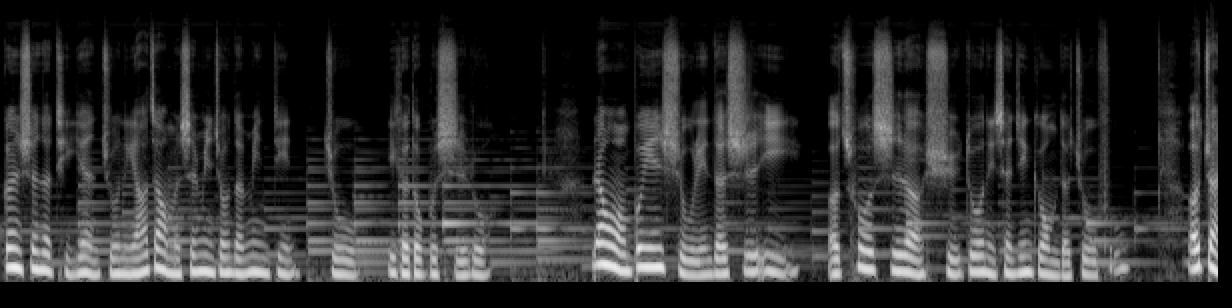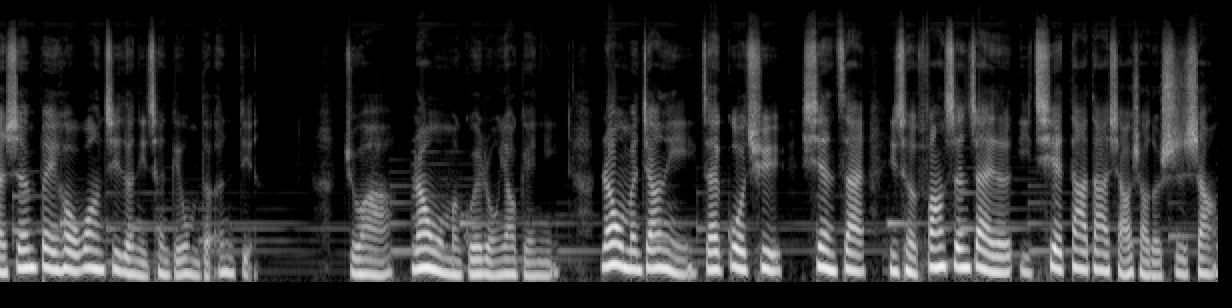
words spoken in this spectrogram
更深的体验主你要在我们生命中的命定，主一个都不失落，让我们不因属灵的失意而错失了许多你曾经给我们的祝福。而转身背后忘记了你曾给我们的恩典，主啊，让我们归荣耀给你，让我们将你在过去、现在你所发生在的一切大大小小的事上，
